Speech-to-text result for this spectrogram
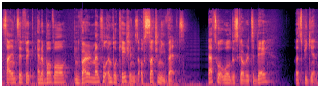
scientific, and above all, environmental implications of such an event? That's what we'll discover today. Let's begin.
